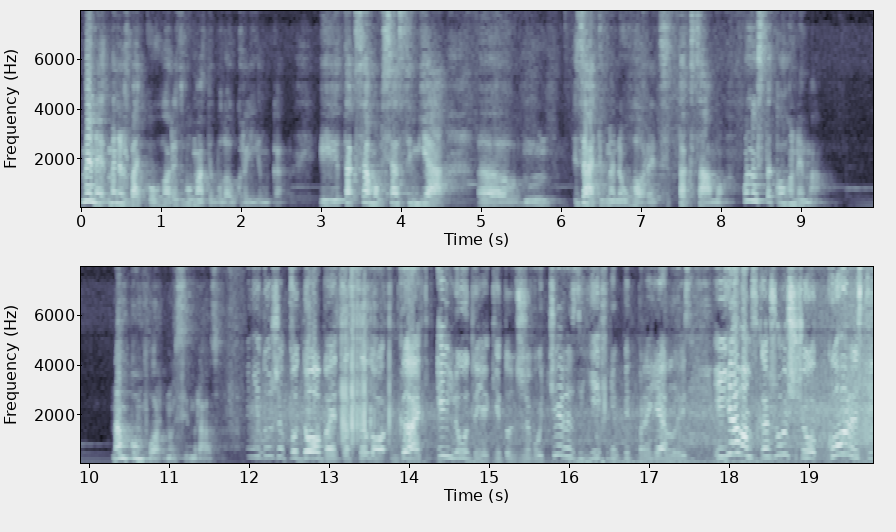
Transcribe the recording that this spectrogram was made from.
Мене, мене ж батько угорець, бо мати була українка. І так само вся сім'я, е, зять у мене угорець, так само. У нас такого нема. Нам комфортно всім разом. Мені дуже подобається село Гать і люди, які тут живуть, через їхню підприємливість. І я вам скажу, що користі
